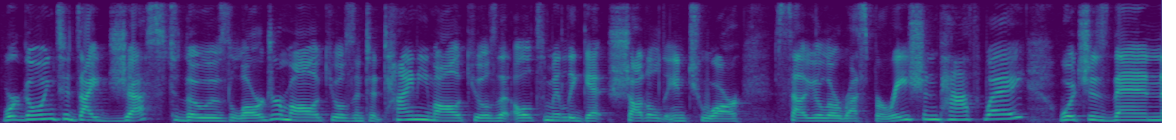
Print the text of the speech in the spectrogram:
we're going to digest those larger molecules into tiny molecules that ultimately get shuttled into our cellular respiration pathway, which is then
